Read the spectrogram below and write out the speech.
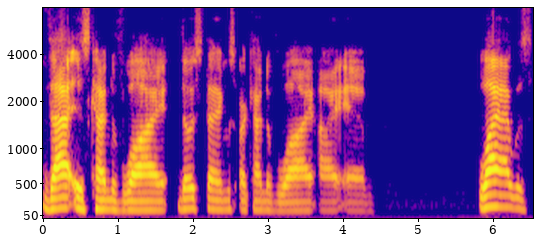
that is kind of why those things are kind of why I am why I was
